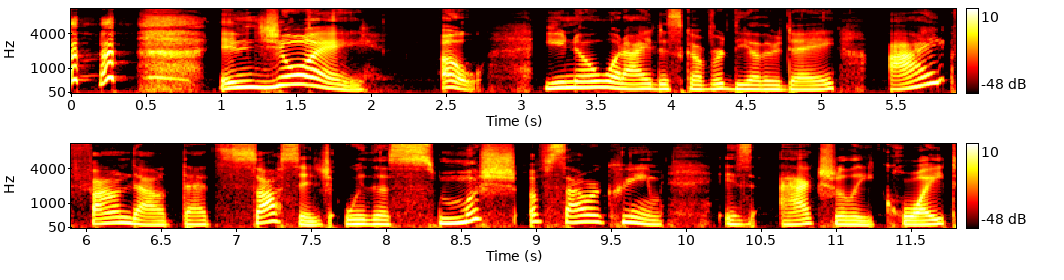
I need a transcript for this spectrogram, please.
Enjoy. Oh, you know what I discovered the other day? I found out that sausage with a smush of sour cream is actually quite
